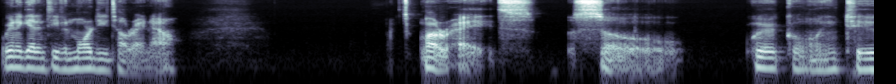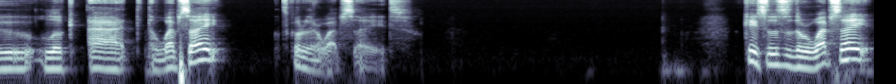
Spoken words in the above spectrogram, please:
We're going to get into even more detail right now. All right. So we're going to look at the website. Let's go to their website. Okay, so this is their website.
